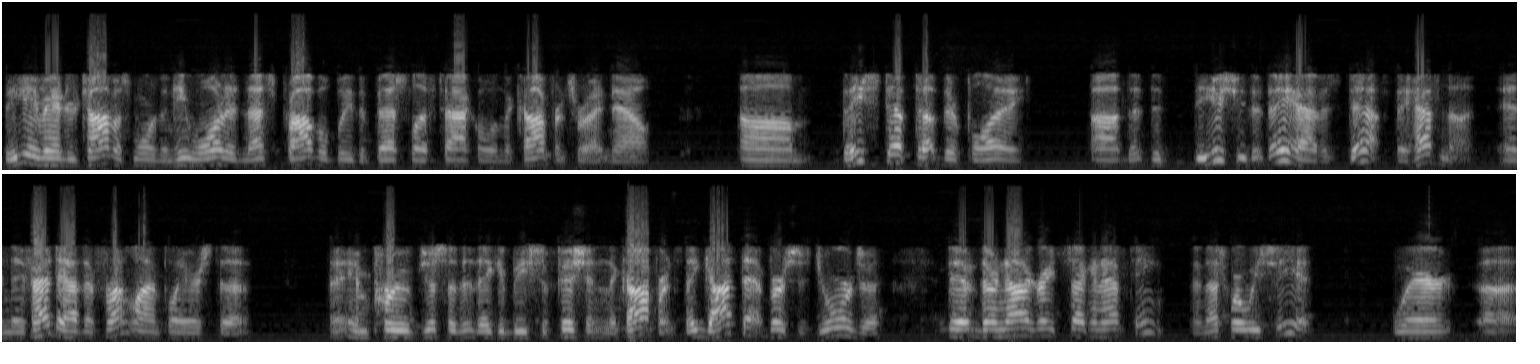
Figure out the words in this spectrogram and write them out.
But he gave Andrew Thomas more than he wanted, and that's probably the best left tackle in the conference right now. Um, they stepped up their play. Uh, the, the the issue that they have is depth. They have none, and they've had to have their frontline players to uh, improve just so that they could be sufficient in the conference. They got that versus Georgia. They're, they're not a great second half team, and that's where we see it. Where uh,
